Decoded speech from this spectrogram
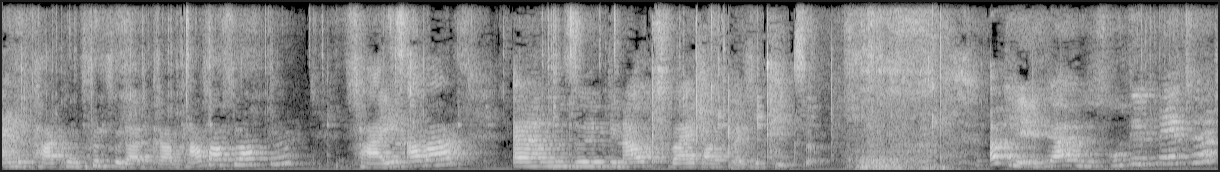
eine Packung 500 Gramm Haferflocken. Fein aber. Ähm, sind genau zwei backbleche Kekse. Okay, ich glaube, es ist gut geknetet.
